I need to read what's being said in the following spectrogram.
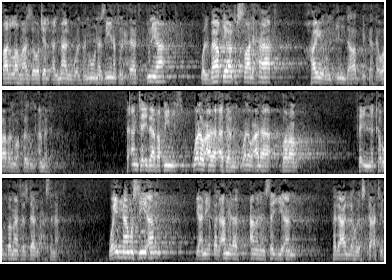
قال الله عز وجل المال والبنون زينة الحياة الدنيا والباقيات الصالحات خير عند ربك ثوابا وخير أملا. فأنت إذا بقيت ولو على أذى ولو على ضرر فإنك ربما تزداد حسنات. وإما مسيئا يعني قد عمل عملا سيئا فلعله يستعتب.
